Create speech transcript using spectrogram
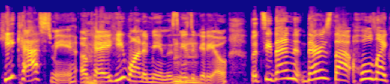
He cast me, okay? He wanted me in this music video. But see, then there's that whole like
